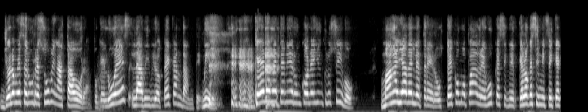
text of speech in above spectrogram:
Yo le voy a hacer un resumen hasta ahora, porque Lu es la biblioteca andante. Mire, ¿qué debe tener un colegio inclusivo? Más allá del letrero, usted como padre busque qué es lo que significa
